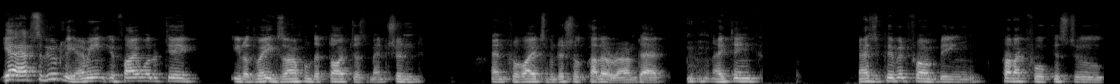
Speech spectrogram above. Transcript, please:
Yeah, absolutely. I mean, if I were to take, you know, the very example that Todd just mentioned and provide some additional color around that, I think as you pivot from being product focused to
